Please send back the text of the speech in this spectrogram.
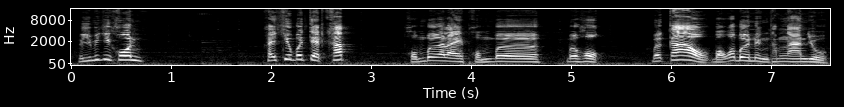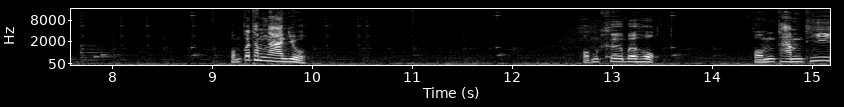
เหลืออยู่ไม่กี่คน ใครคิวเบอร์เจ็ดครับ ผมเบอร์อะไร ผมเบอร์เบอร์หกเบอร์เก้าบอกว่าเบอร์หนึ่งทำงานอยู่ ผมก็ทำงานอยู่ ผมคือเบอร์หกผมทำที่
